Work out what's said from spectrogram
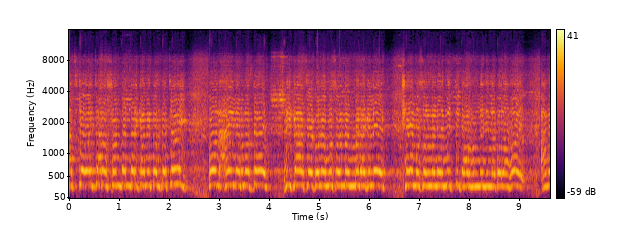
আজকে ওই চারো সন্তানদেরকে আমি বলতে চাই, কোন আইনের মধ্যে লিখা আছে কোন মুসলমান মারা গেলে সেই মুসলমানের মৃত্যুকে আলহামদুলিল্লাহ বলা হয়। আমি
